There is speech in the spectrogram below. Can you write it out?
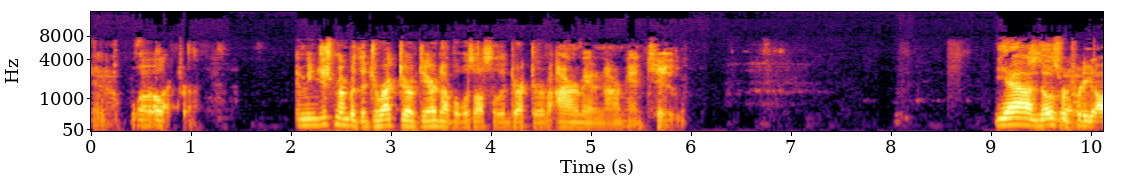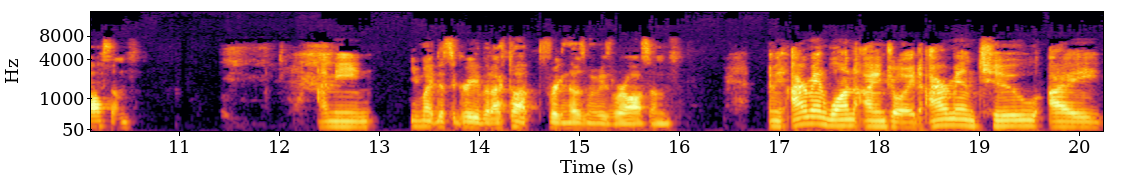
Yeah. for Well, Elektra. I mean, just remember the director of Daredevil was also the director of Iron Man and Iron Man 2. Yeah, and those were pretty awesome. I mean, You might disagree, but I thought friggin' those movies were awesome. I mean, Iron Man 1 I enjoyed. Iron Man 2 I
